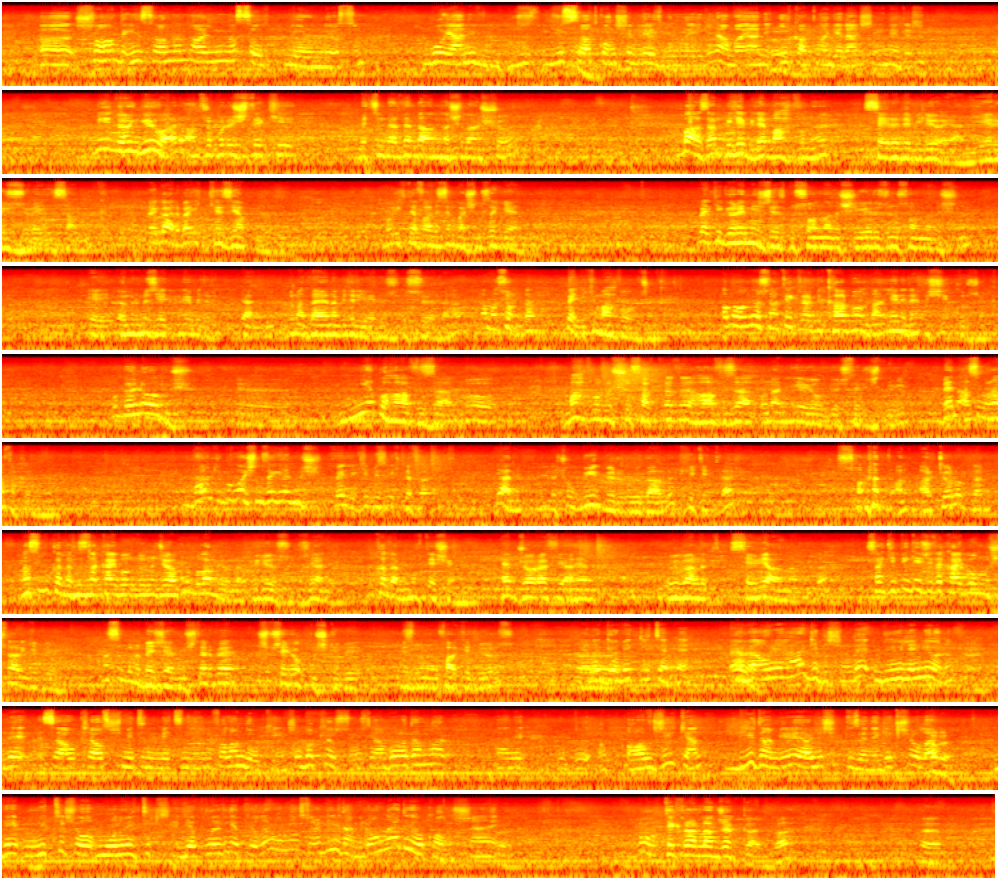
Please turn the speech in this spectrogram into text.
şu anda insanların halini nasıl yorumluyorsun? Bu yani 100, 100 saat konuşabiliriz bununla ilgili ama yani ilk aklına gelen şey nedir? Bir döngü var. Antropolojideki metinlerden de anlaşılan şu. Bazen bile bile mahvını seyredebiliyor yani yeryüzü ve insanlık. Ve galiba ilk kez yapmıyor. Bu ilk defa bizim başımıza geldi. Belki göremeyeceğiz bu sonlanışı, yeryüzünün sonlanışını. Ee, ömrümüz yetmeyebilir. Yani buna dayanabilir yeryüzü bir süre daha. Ama sonunda belli ki mahvolacak. Ama ondan sonra tekrar bir karbondan yeniden bir şey kuracak. Bu böyle olmuş. Ee, niye bu hafıza, bu mahvoluşu sakladığı hafıza ona niye yol gösterici değil? Ben asıl ona takılıyorum. Belki bu başımıza gelmiş. Belli ki biz ilk defa yani çok büyük bir uygarlık Hititler. Sonra arkeologlar nasıl bu kadar hızla kaybolduğunun cevabını bulamıyorlar biliyorsunuz. Yani bu kadar muhteşem hem coğrafya hem uygarlık seviye anlamında sanki bir gecede kaybolmuşlar gibi. Nasıl bunu becermişler ve hiçbir şey yokmuş gibi biz bunu fark ediyoruz. Ya da Ee, Göbekli Tepe. Yani Evet. ben oraya her gidişimde büyüleniyorum. Ve mesela o Klaus Schmidt'in metinlerini falan da okuyunca bakıyorsunuz. Yani bu adamlar yani avcıyken birdenbire yerleşik düzene geçiyorlar. Tabii. Ve müthiş o monolitik yapıları yapıyorlar. Ondan sonra birdenbire onlar da yok olmuş. Yani Evet. Bu tekrarlanacak galiba. Ee,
